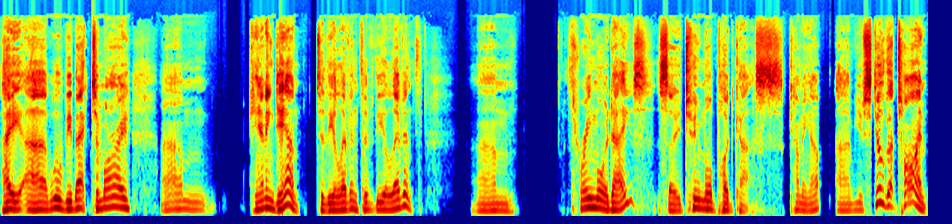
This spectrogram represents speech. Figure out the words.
hey, uh, we'll be back tomorrow, um, counting down to the 11th of the 11th. Um, three more days, so two more podcasts coming up. Um, you've still got time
